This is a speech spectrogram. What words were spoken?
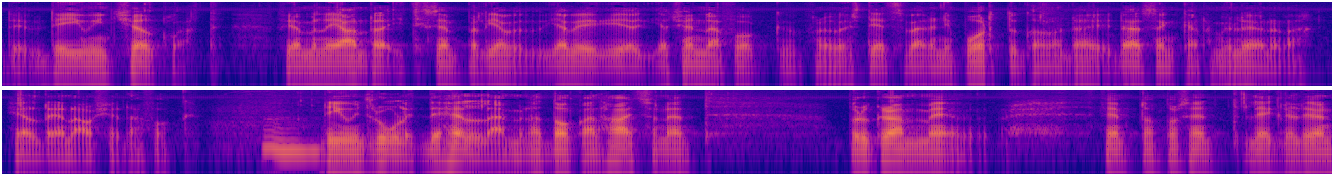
det, det är ju inte självklart. För jag menar i andra, till exempel, jag, jag, jag känner folk från universitetsvärlden i Portugal och där, där sänker de ju lönerna hellre än avskedar folk. Mm. Det är ju inte roligt det heller, men att de kan ha ett sådant program med 15 procent lägre lön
